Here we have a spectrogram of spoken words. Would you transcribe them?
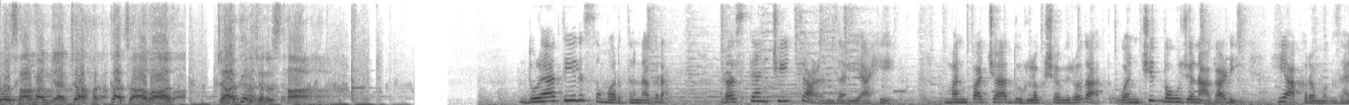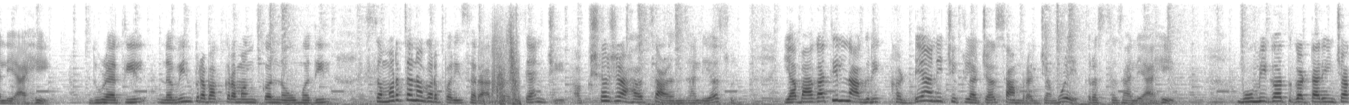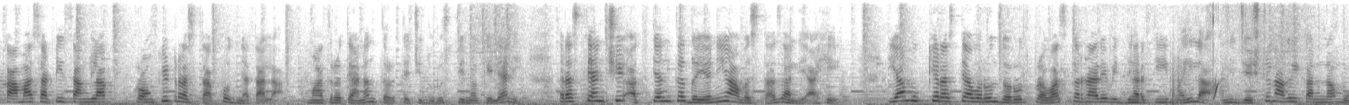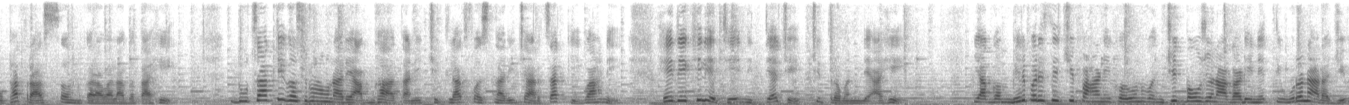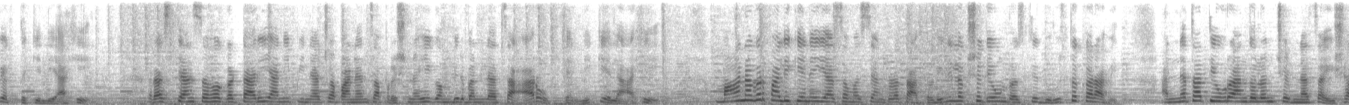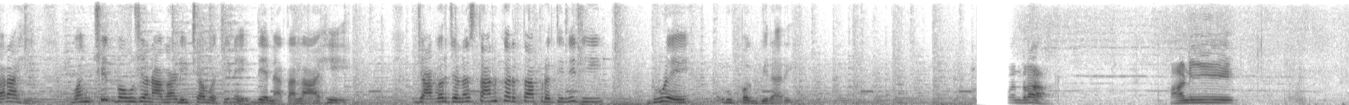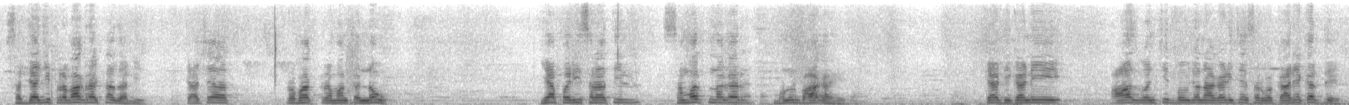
सर्वसामान्यांच्या हक्काचा आवाज जागर जनस्थान. धुळ्यातील समर्थ नगरात रस्त्यांची चाळण झाली आहे. मनपाच्या दुर्लक्ष विरोधात वंचित बहुजन आघाडी ही आक्रमक झाली आहे. धुळ्यातील नवीन प्रभाग क्रमांक नऊ मधील समर्थनगर परिसरात रस्त्यांची अक्षरशः चाळण झाली असून या भागातील नागरिक खड्डे आणि चिखलाच्या साम्राज्यामुळे त्रस्त झाले आहेत. भूमिगत गटारींच्या कामासाठी चांगला कॉन्क्रीट रस्ता खोदण्यात आला. मात्र त्यानंतर त्याची दुरुस्ती न केल्याने रस्त्यांची अत्यंत दयनीय अवस्था झाली आहे. या मुख्य रस्त्यावरून दररोज प्रवास करणारे विद्यार्थी महिला आणि ज्येष्ठ नागरिकांना मोठा त्रास सहन करावा लागत आहे. दुचाकी घसरून होणारे अपघात आणि चिखलात फसणारी चारचाकी वाहने हे देखील येथे नित्याचे चित्र बनले आहे. या गंभीर परिस्थितीची पाहणी करून वंचित बहुजन आघाडीने तीव्र नाराजी व्यक्त केली आहे. रस्त्यांसह गटारी आणि पिण्याच्या पाण्याचा प्रश्नही गंभीर बनल्याचा आरोप त्यांनी केला आहे. महानगरपालिकेने या समस्यांकडे तातडीने लक्ष देऊन रस्ते दुरुस्त करावेत. अन्यथा तीव्र आंदोलन छेडण्याचा इशाराही वंचित बहुजन आघाडीच्या वतीने देण्यात आला आहे. जागर जनस्थान करता प्रतिनिधी धुळे रूपक बिरारी. पंधरा आणि सध्या जी प्रभाग रचना झाली त्याच्यात प्रभाग क्रमांक नऊ या परिसरातील समर्थनगर म्हणून भाग आहे. त्या ठिकाणी आज वंचित बहुजन आघाडीचे सर्व कार्यकर्ते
